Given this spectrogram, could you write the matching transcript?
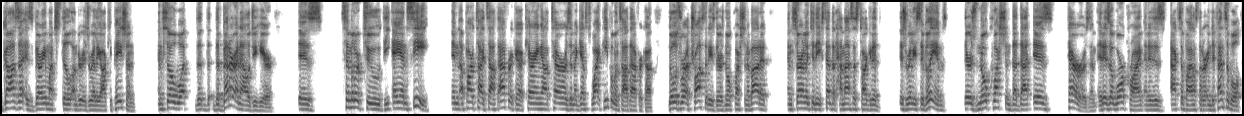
Gaza is very much still under Israeli occupation. And so what the, the, the better analogy here is similar to the ANC in apartheid South Africa carrying out terrorism against white people in South Africa. Those were atrocities, there's no question about it. And certainly to the extent that Hamas has targeted Israeli civilians, there's no question that that is terrorism. It is a war crime and it is acts of violence that are indefensible,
